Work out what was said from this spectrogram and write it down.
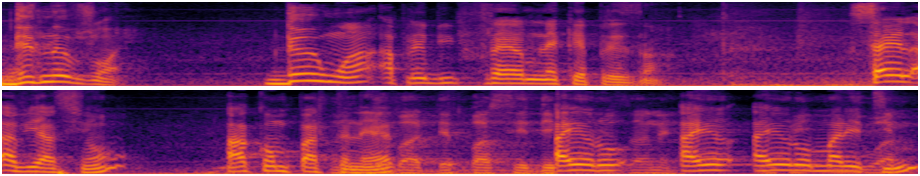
19 juin. Deux mois après bi frère am nekkee président. Sahel Aviation a comme partenaire aéro aéro aéromaritime.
